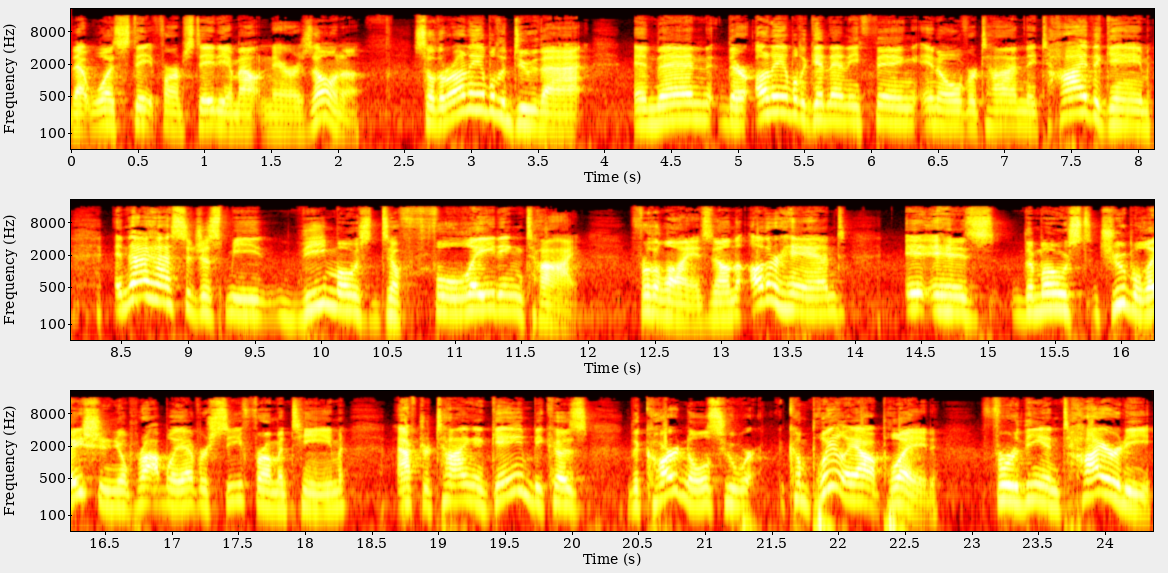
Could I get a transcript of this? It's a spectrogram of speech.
that was State Farm Stadium out in Arizona. So they're unable to do that. And then they're unable to get anything in overtime. They tie the game, and that has to just be the most deflating tie for the Lions. Now, on the other hand, it is the most jubilation you'll probably ever see from a team after tying a game because the Cardinals, who were completely outplayed for the entirety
